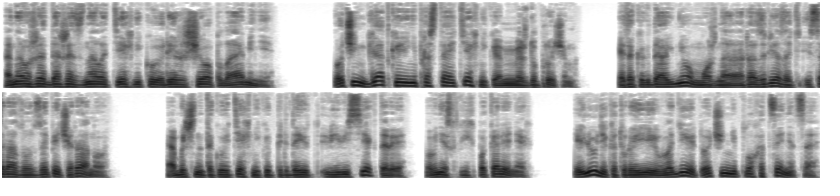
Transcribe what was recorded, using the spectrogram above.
Она уже даже знала технику режущего пламени. Очень гадкая и непростая техника, между прочим. Это когда огнем можно разрезать и сразу запечь рану. Обычно такую технику передают вивисекторы в нескольких поколениях, и люди, которые ею владеют, очень неплохо ценятся.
